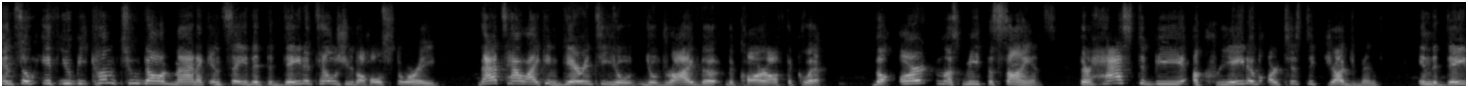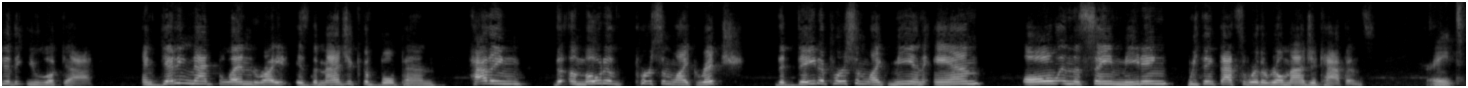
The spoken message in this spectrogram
And so if you become too dogmatic and say that the data tells you the whole story, that's how I can guarantee you'll you'll drive the, the car off the cliff. The art must meet the science. There has to be a creative artistic judgment in the data that you look at. And getting that blend right is the magic of bullpen. Having the emotive person like Rich, the data person like me and Anne, all in the same meeting, we think that's where the real magic happens. Great.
